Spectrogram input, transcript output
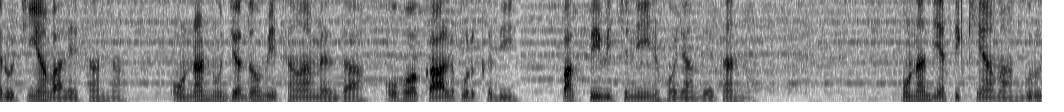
ਰੁਚੀਆਂ ਵਾਲੇ ਸਨ। ਉਹਨਾਂ ਨੂੰ ਜਦੋਂ ਵੀ ਸਮਾਂ ਮਿਲਦਾ, ਉਹ ਅਕਾਲ ਪੁਰਖ ਦੀ ਭਗਤੀ ਵਿੱਚ ਲੀਨ ਹੋ ਜਾਂਦੇ ਸਨ। ਉਹਨਾਂ ਦੀਆਂ ਸਿੱਖਿਆਵਾਂ ਗੁਰੂ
